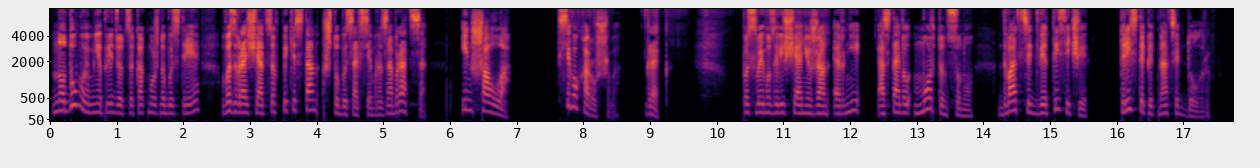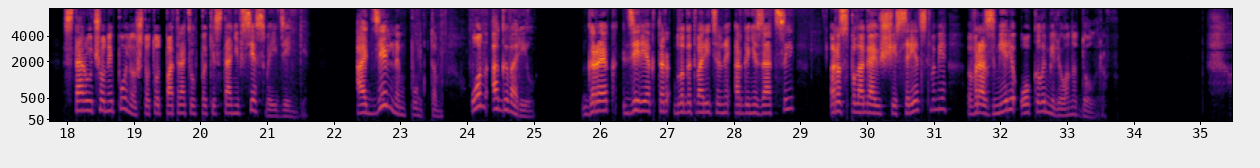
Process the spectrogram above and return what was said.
Но, думаю, мне придется как можно быстрее возвращаться в Пакистан, чтобы совсем разобраться. Иншалла. Всего хорошего. Грег. По своему завещанию Жан Эрни оставил Мортенсону 22 тысячи 315 долларов. Старый ученый понял, что тот потратил в Пакистане все свои деньги. Отдельным пунктом он оговорил. Грег, директор благотворительной организации, располагающей средствами в размере около миллиона долларов.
